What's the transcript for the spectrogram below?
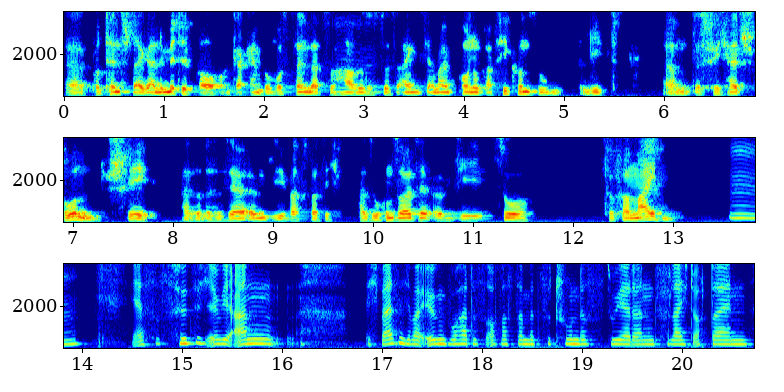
äh, potenzsteigernde Mittel brauche und gar kein Bewusstsein dazu habe, mhm. dass das eigentlich an meinem Pornografiekonsum liegt, ähm, das finde ich halt schon schräg. Also das ist ja irgendwie was, was ich versuchen sollte, irgendwie zu, zu vermeiden. Mhm. Ja, es ist, fühlt sich irgendwie an, ich weiß nicht, aber irgendwo hat es auch was damit zu tun, dass du ja dann vielleicht auch dein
